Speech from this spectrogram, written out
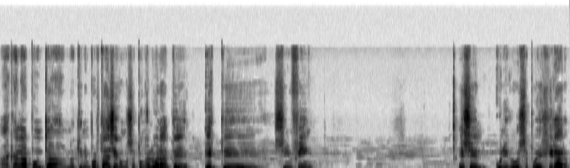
acá en la punta no tiene importancia cómo se ponga el volante. Este sin fin es el único que se puede girar.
